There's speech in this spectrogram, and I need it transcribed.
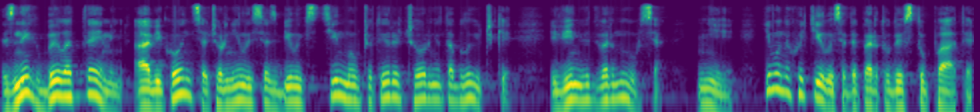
з них била темінь, а віконця чорнілися з білих стін, мов чотири чорні таблички. Він відвернувся. Ні, йому не хотілося тепер туди ступати.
